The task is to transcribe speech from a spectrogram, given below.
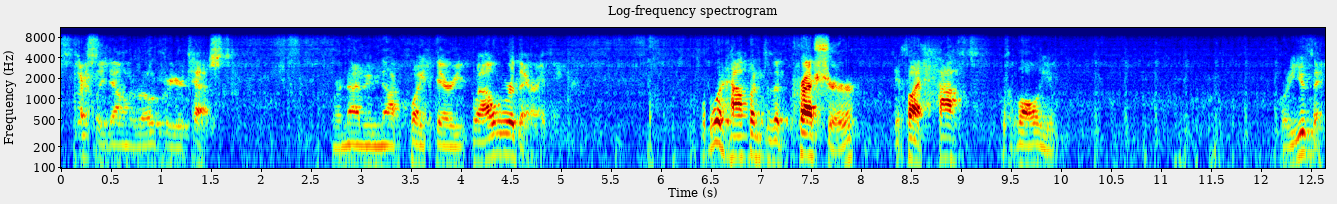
especially down the road for your test. We're not even not quite there. Well, we're there, I think. What would happen to the pressure if I halved the volume? What do you think?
